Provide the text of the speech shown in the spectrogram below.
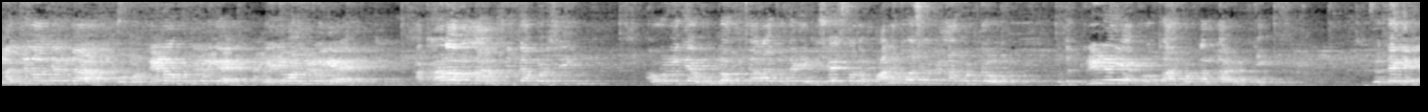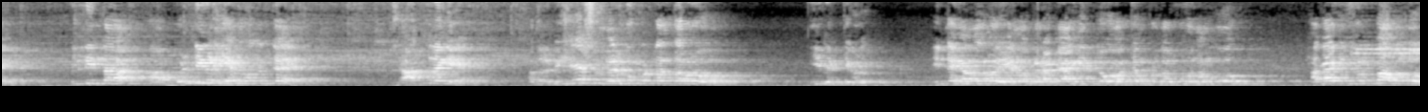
ರಾಜ್ಯದಾದ್ಯಂತ ಒಬ್ಬ ಕ್ರೀಡಾಪಟುಗಳಿಗೆ ಪೈಲವಾನಗಳಿಗೆ ಅಖಾಡವನ್ನು ಸಿದ್ಧಪಡಿಸಿ, ಅವರಿಗೆ ಊಟೋಪಚಾರ ಜೊತೆಗೆ ವಿಶೇಷವಾದ ಪಾರಿತೋಷಕಗಳನ್ನ ಕೊಟ್ಟು ಒಂದು ಕ್ರೀಡೆಗೆ ಪ್ರೋತ್ಸಾಹ ಕೊಟ್ಟಂತ ವ್ಯಕ್ತಿ. ಜೊತೆಗೆ ಇಲ್ಲಿಂದ ಆ ಬಂಡಿಗಳು ಏನು ಹೋಗುತ್ತೆ? ಜಾತ್ರೆಗೆ ಅದರ ವಿಶೇಷ ಮೆರುಗು ಕೊಟ್ಟಂಥವರು ಈ ವ್ಯಕ್ತಿಗಳು. ಹಿಂದೆ ಯಾವಾಗಲೂ ಏನೋ ಗಲಾಟೆ ಆಗಿತ್ತು ಅಜ್ಜಂಪುರದವ್ರಿಗೂ ನಮಗೂ. ಹಾಗಾಗಿ ಸ್ವಲ್ಪ ಒಂದು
